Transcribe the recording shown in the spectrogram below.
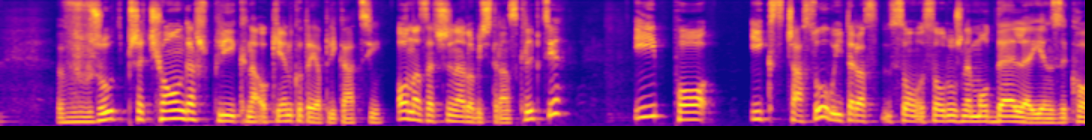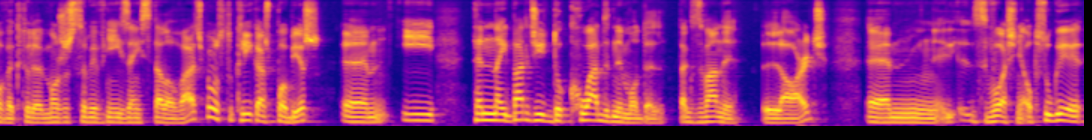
wrzuc, przeciągasz plik na okienko tej aplikacji, ona zaczyna robić transkrypcję i po x czasu, i teraz są, są różne modele językowe, które możesz sobie w niej zainstalować, po prostu klikasz, pobierz i ten najbardziej dokładny model, tak zwany large, właśnie obsługuje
